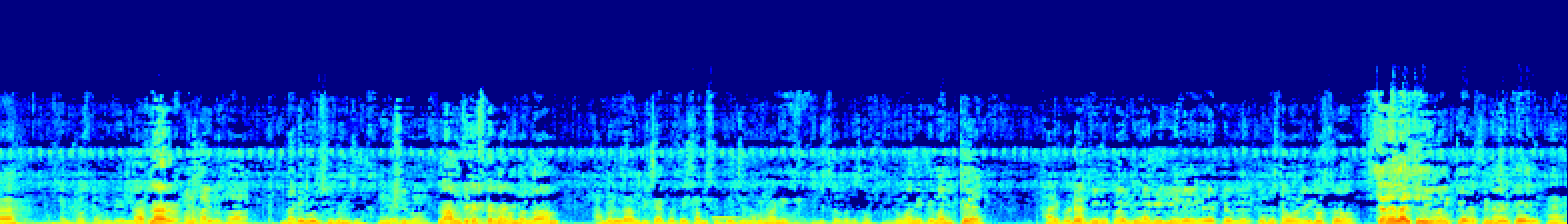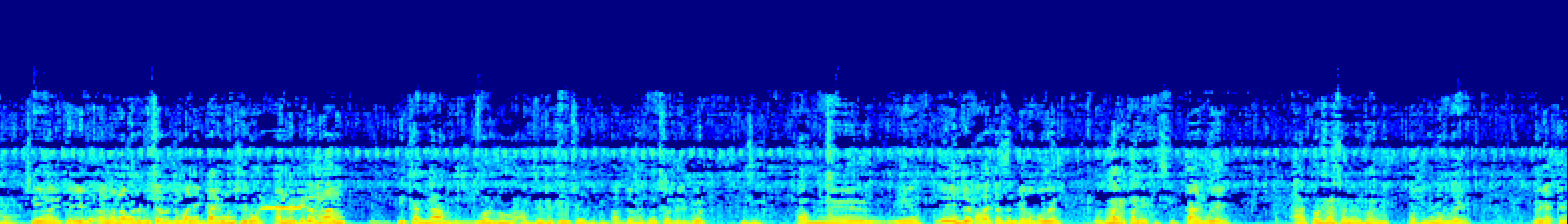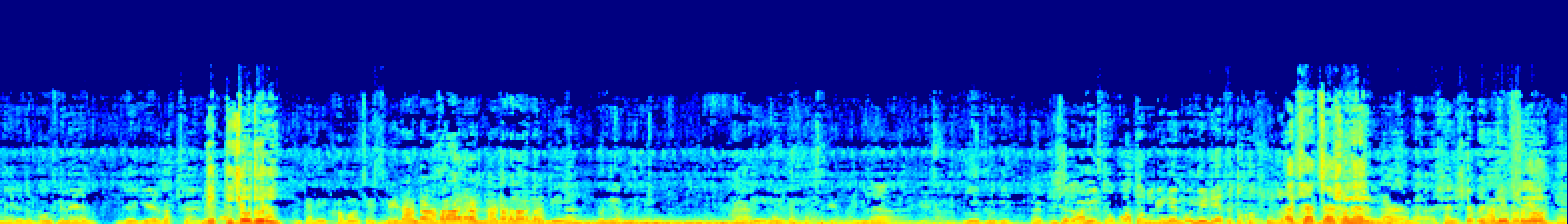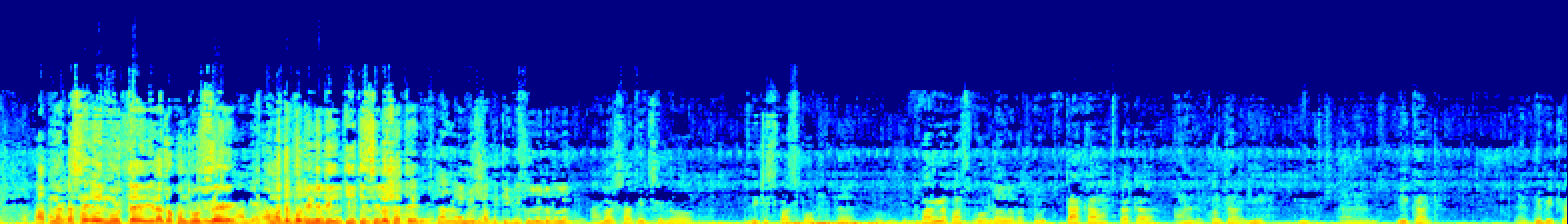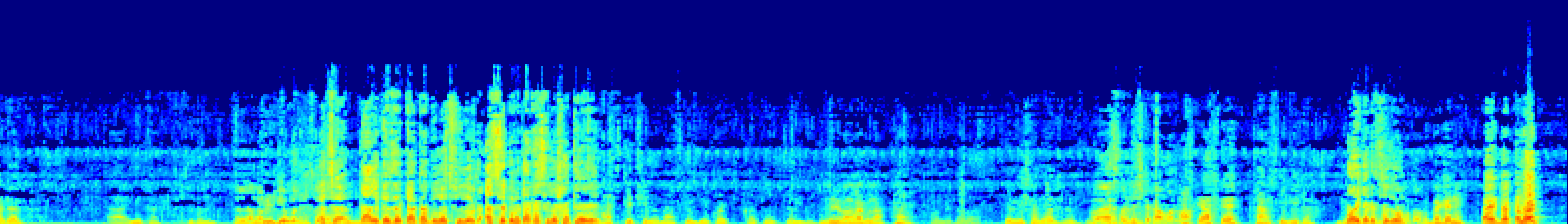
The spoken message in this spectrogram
আহ, আপনার বাড়ি মুন্সিগঞ্জ নাম জিজ্ঞেস করেন আমার নাম আমার নাম বিচারপতি শামসুদ্দিন চৌধুরী মানিক বিচারপতি সংসদীয় মানিক মানিক কে হাইকোর্টের যিনি কয়েকদিন আগে ইয়ে উপস্থাপন করছ চ্যানেল আইটি সেই মানিক কে সিঙ্গেল কে হ্যাঁ হ্যাঁ সেই মানিক আমার নাম হলো বিচারপতি মানিক গাড়ি মুন্সিগঞ্জ আপনার কি নাম পিতার নাম মরহুম আব্দুল হাকিম চৌধুরী আব্দুল হাকিম চৌধুরী গুড জি আপনি ইয়ে, এই যে পালাইতেছেন কেন বলেন ভয়ে পালাইতেছি কার বইয়ে? আর প্রশাসনের ভয়ে অসুবিধা বইয়ে? ওই একটা মেয়ে যে বলছিলেন যে ইয়ের বাচ্চা দীপ্তি চৌধুরী। এটা আমি ক্ষমা চাইছি নামটা বলার পরে নামটা বলার পরে বলি আপনাকে আমি এই যে দেখাচ্ছি আমি হ্যাঁ। ইয়ে হ্যাঁ, তো কত রুগী নেই মিডিয়াতে তো খুব সুন্দর আচ্ছা আচ্ছা শোনেন। আপনার কাছে এই মুহূর্তে এরা যখন ধরছে আমাদের প্রতিনিধি কি কি ছিল সাথে? আমার সাথে কি কি ছিল এটা বলেন। আমার সাথে ছিল ব্রিটিশ পাসপোর্ট হ্যাঁ। বাংলা পাসপোর্ট বাংলা পাসপোর্ট টাকা টাকা। আর কয়টা e e card debit card আর ই কার্ড আচ্ছা কালকে যে টাকাগুলো ছিল আজকে কোনো টাকা ছিল সাথে? আজকে ছিল না আজকে যে কত চল্লিশ? বাংলাগুলা? হ্যাঁ। চল্লিশ হাজার। আজকে আজকে হ্যাঁ আজকে যেটা। কয় টাকা ছিল? দেখেনি। এই দেখেন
